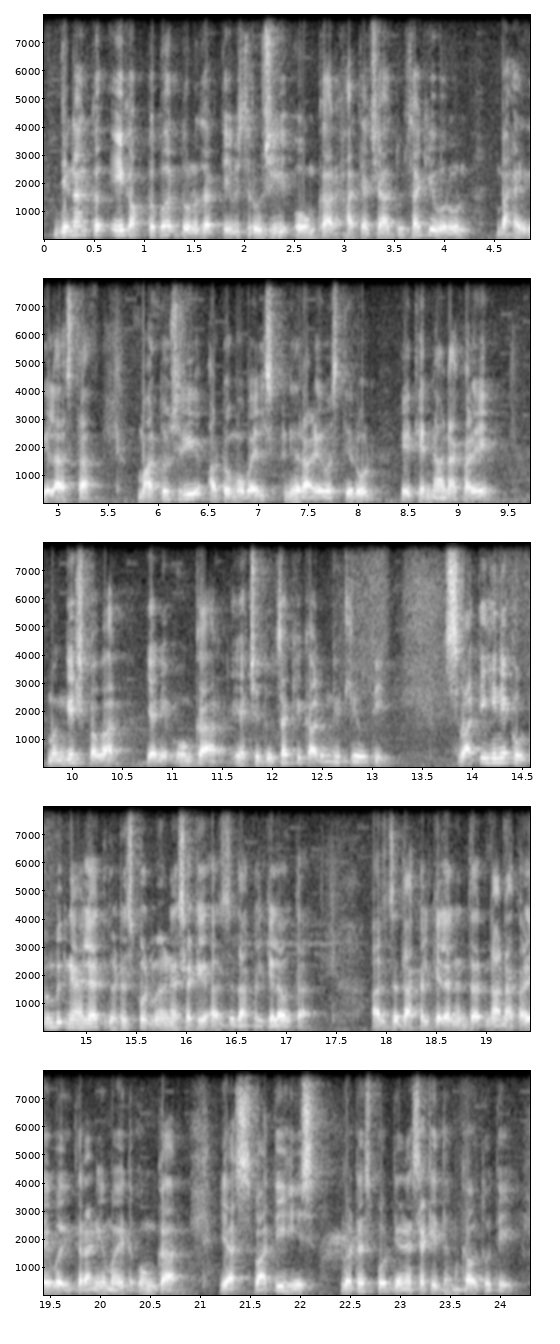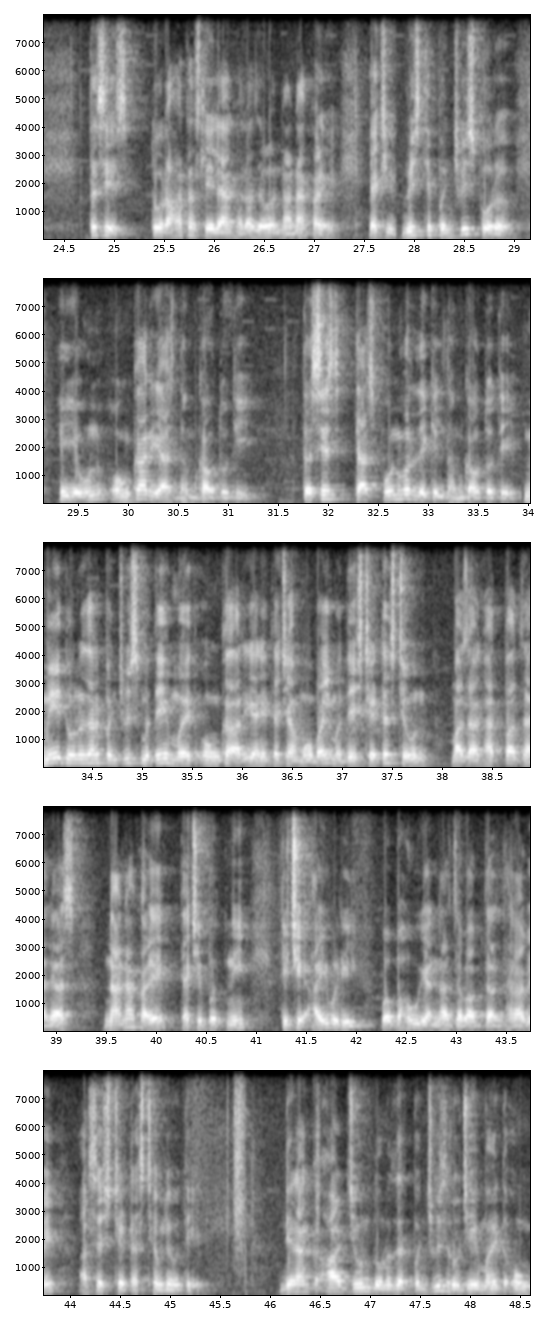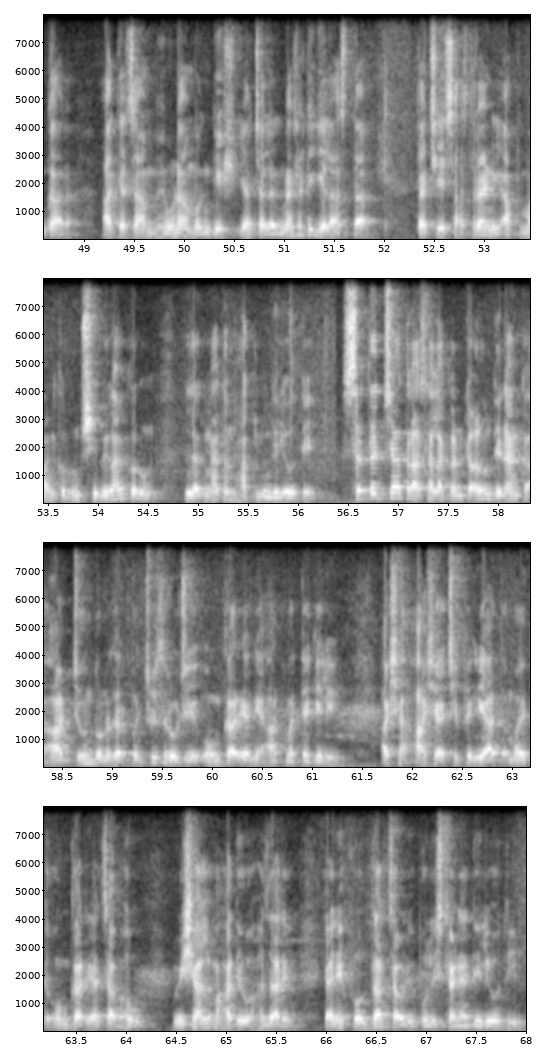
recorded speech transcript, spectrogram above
दिनांक एक ऑक्टोबर दोन हजार तेवीस रोजी ओंकार हा त्याच्या दुचाकीवरून बाहेर गेला असता. मातोश्री ऑटोमोबाईल्स निराळे वस्ती रोड येथे नाना काळे मंगेश पवार यांनी ओंकार याची दुचाकी काढून घेतली होती. स्वाती हिने कौटुंबिक न्यायालयात घटस्फोट मिळवण्यासाठी अर्ज दाखल केला होता. अर्ज दाखल केल्यानंतर नाना काळे व इतरांनी मयत ओंकार या स्वाती हिस घटस्फोट देण्यासाठी धमकावत होते. तसेच तो राहत असलेल्या घराजवळ नाना काळे याची वीस ते पंचवीस पोरं हे येऊन ओंकार यास धमकावत होती. तसेच त्याच फोनवर देखील धमकावत होते. मे दोन हजार पंचवीसमध्ये मयत ओंकार याने त्याच्या मोबाईलमध्ये स्टेटस ठेवून माझा घातपात झाल्यास नाना काळे त्याची पत्नी तिचे आईवडील व भाऊ यांना जबाबदार धरावे असे स्टेटस ठेवले होते. दिनांक आठ जून दोन हजार पंचवीस रोजी महित ओंकार हा त्याचा मेहुणा मंगेश याच्या लग्नासाठी गेला असता. त्याचे सासऱ्यांनी अपमान करून शिबिगाळ करून लग्नातून हाकलून दिले होते. सततच्या त्रासाला कंटाळून दिनांक आठ जून दोन हजार पंचवीस रोजी ओंकार यांनी आत्महत्या केली. अशा आशयाची फिर्याद मयत ओंकार याचा भाऊ विशाल महादेव हजारे यांनी फौजदार चावडी पोलीस ठाण्यात दिली होती.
